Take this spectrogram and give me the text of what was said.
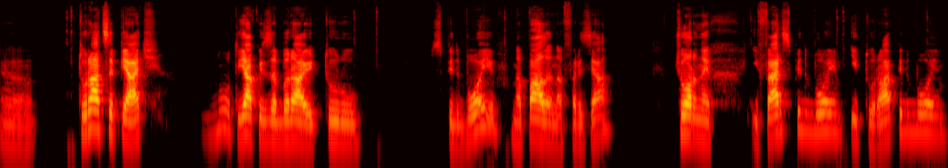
Е, тура С5. Ну, от Якось забирають туру з підбоїв, напали на ферзя. Чорних і ферзь під боєм, і тура під боєм.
